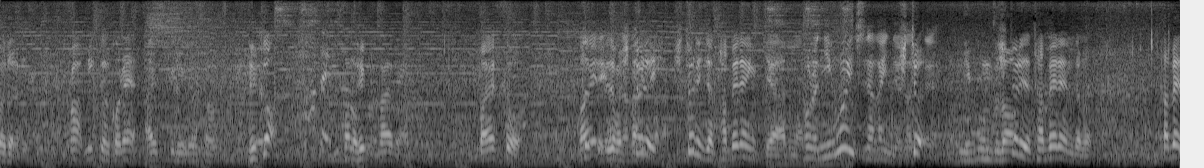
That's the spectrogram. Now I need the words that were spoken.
こどあみっくんこれ？アイスクリーム屋さん。でかっ。多分結構買えば。映えそう。でも一人一人じゃ食べれんけあるな。これ日本一長いんだよ一人だって日本一人で食べれんでも。食べ。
